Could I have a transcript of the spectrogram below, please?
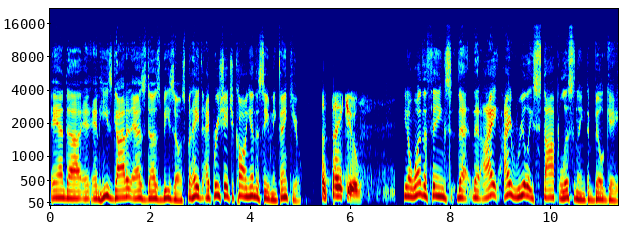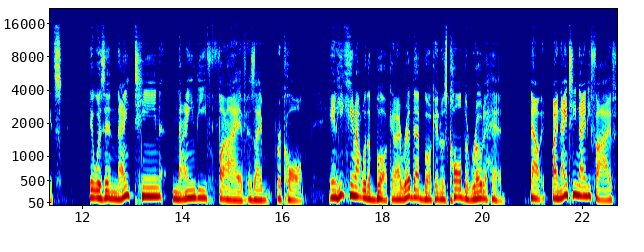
and uh, and he's got it as does Bezos. But hey, I appreciate you calling in this evening. Thank you. Uh, thank you. You know, one of the things that that I I really stopped listening to Bill Gates. It was in 1995, as I recall, and he came out with a book, and I read that book, and it was called The Road Ahead. Now, by 1995,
